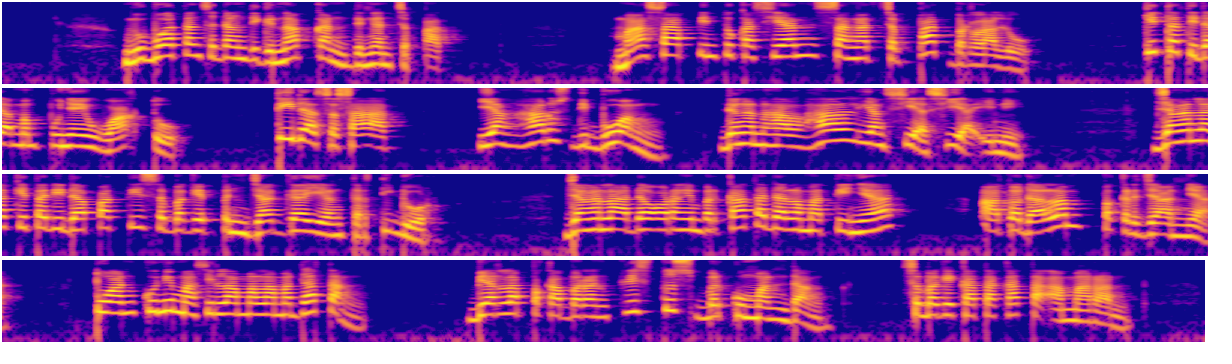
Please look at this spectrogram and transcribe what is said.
Nubuatan sedang digenapkan dengan cepat. Masa pintu kasihan sangat cepat berlalu. Kita tidak mempunyai waktu, tidak sesaat, yang harus dibuang dengan hal-hal yang sia-sia ini. Janganlah kita didapati sebagai penjaga yang tertidur. Janganlah ada orang yang berkata dalam hatinya atau dalam pekerjaannya, Tuanku ini masih lama-lama datang. biarlah pekabaran Kristus berkumandang sebagai kata-kata amaran.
